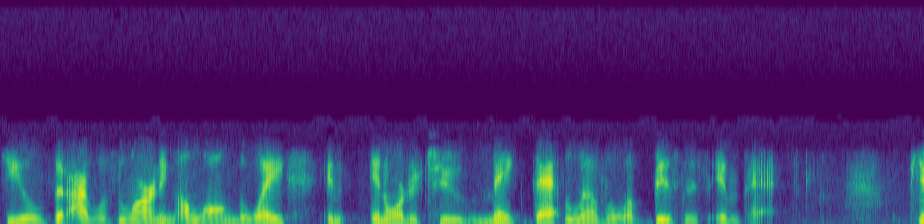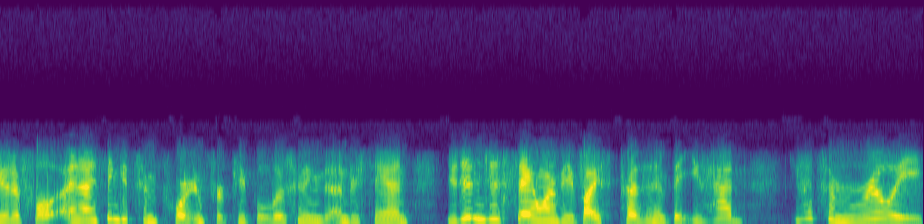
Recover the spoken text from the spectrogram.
skills that I was learning along the way in in order to make that level of business impact. Beautiful, and I think it's important for people listening to understand. You didn't just say I want to be vice president, but you had you had some really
